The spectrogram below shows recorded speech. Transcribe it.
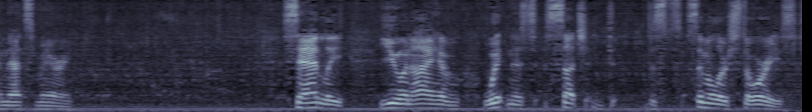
And that's Mary. Sadly, you and I have witnessed such d- similar stories.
